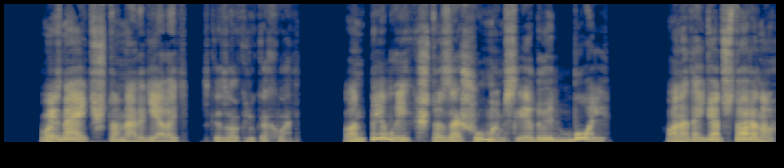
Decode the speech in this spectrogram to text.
— Вы знаете, что надо делать, — сказал Крюкохват. — Он привык, что за шумом следует боль. Он отойдет в сторону,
